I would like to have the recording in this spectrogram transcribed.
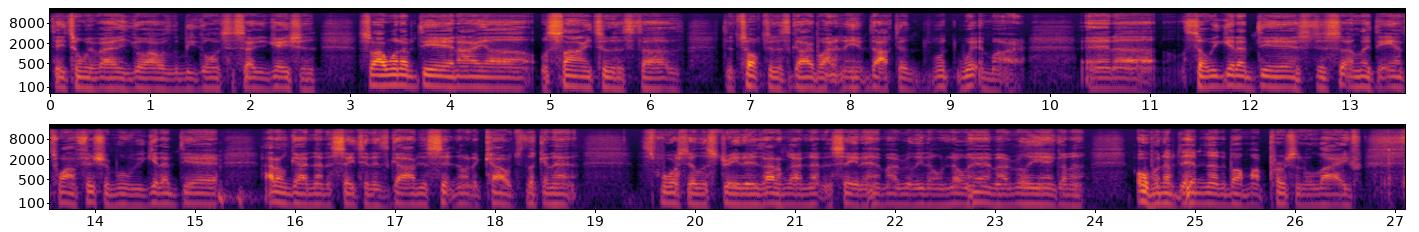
They told me if I didn't go, I was going to be going to segregation. So I went up there and I uh, was signed to this uh, to talk to this guy by the name of Dr. Whitmire. And uh, so we get up there. It's just like the Antwone Fisher movie. We get up there. I don't got nothing to say to this guy. I'm just sitting on the couch looking at Sports Illustrators. I don't got nothing to say to him. I really don't know him. I really ain't gonna open up to him nothing about my personal life.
